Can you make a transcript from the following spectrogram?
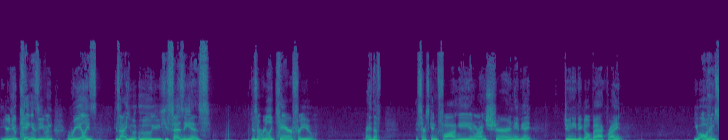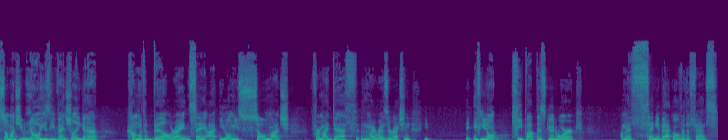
Your new king is even real. He's, he's not who, who he says he is. He doesn't really care for you. Right? The, it starts getting foggy and we're unsure, and maybe I do need to go back, right? You owe him so much, you know he's eventually going to come with a bill, right? And say, You owe me so much for my death and my resurrection. If you don't keep up this good work, I'm going to send you back over the fence.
